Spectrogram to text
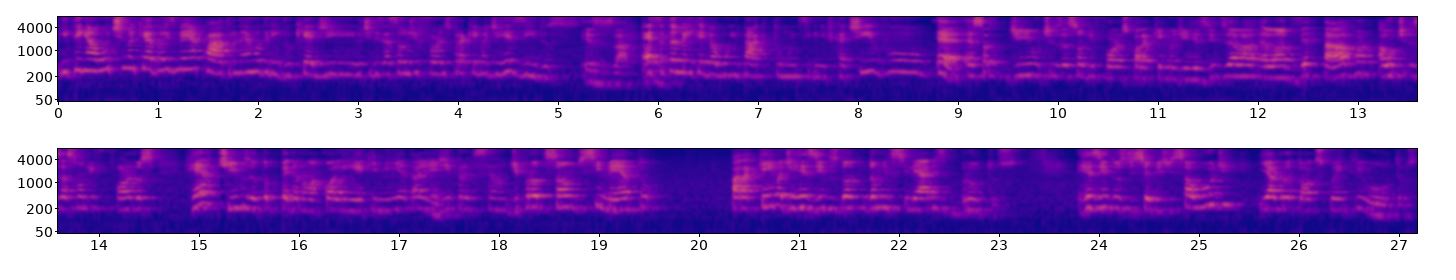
E tem a última que é a 264, né, Rodrigo? Que é de utilização de fornos para queima de resíduos. Exato. Essa também teve algum impacto muito significativo? É, essa de utilização de fornos para queima de resíduos, ela, ela vetava a utilização de fornos reativos. Eu tô pegando uma colinha aqui minha, tá, gente? De produção. de produção de cimento para queima de resíduos do- domiciliares brutos, resíduos de serviço de saúde e agrotóxico, entre outros.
